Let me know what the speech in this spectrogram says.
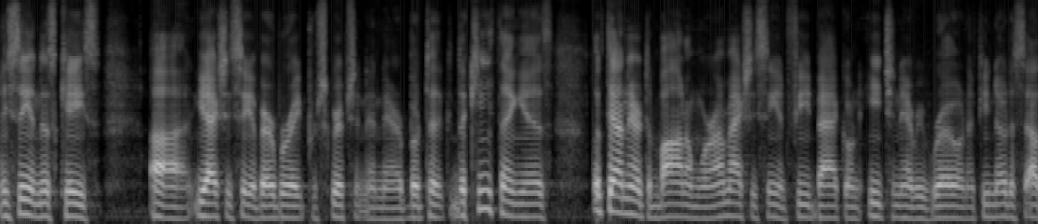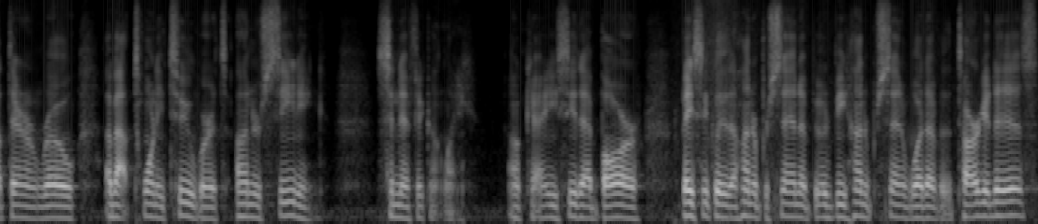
you see in this case, uh, you actually see a Verberate prescription in there. But the, the key thing is, look down there at the bottom where I'm actually seeing feedback on each and every row. And if you notice out there in row about 22 where it's under seeding significantly, okay, you see that bar, basically the 100% of it would be 100% of whatever the target is.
